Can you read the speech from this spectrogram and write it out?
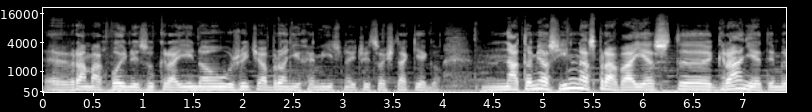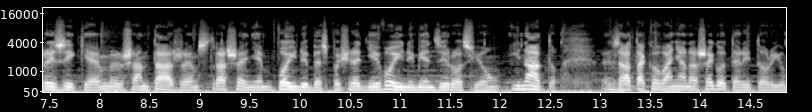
e, w ramach wojny z Ukrainą użycia broni chemicznej czy coś takiego. Natomiast inna sprawa jest e, granie tym ryzykiem, szantażem, straszeniem wojny bezpośredniej wojny między Rosją i NATO, zaatakowania naszego terytorium.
